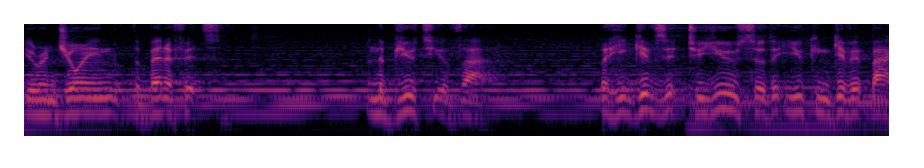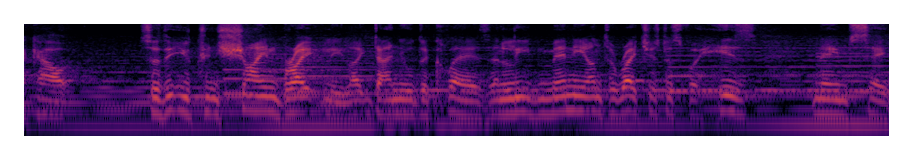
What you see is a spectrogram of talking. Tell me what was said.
You're enjoying the benefits and the beauty of that. But He gives it to you so that you can give it back out, so that you can shine brightly, like Daniel declares, and lead many unto righteousness for His name's sake.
